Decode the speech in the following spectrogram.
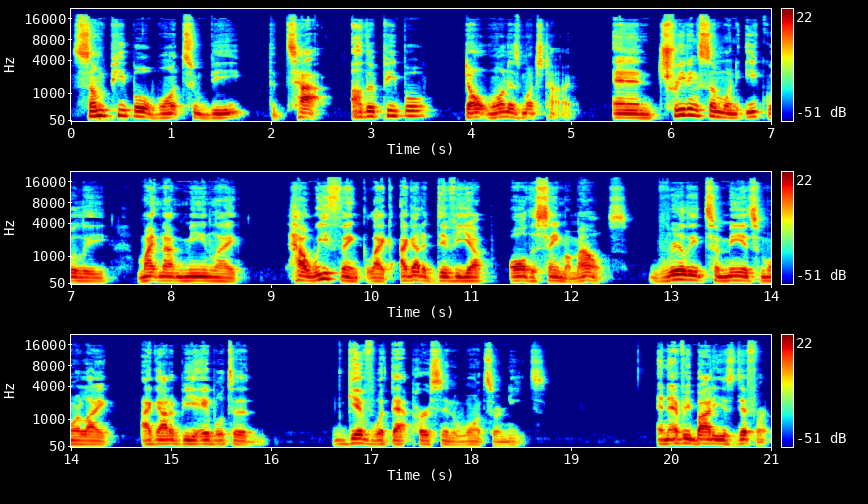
some people want to be the top. Other people don't want as much time. And treating someone equally might not mean like how we think, like I got to divvy up all the same amounts. Really, to me, it's more like I got to be able to give what that person wants or needs. And everybody is different.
